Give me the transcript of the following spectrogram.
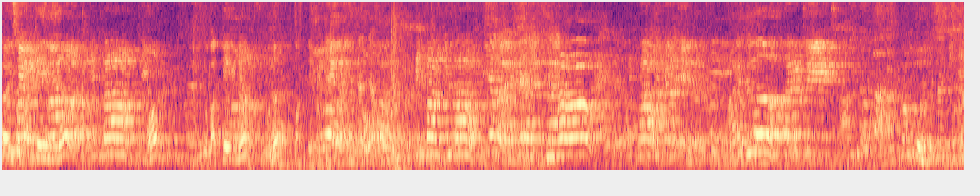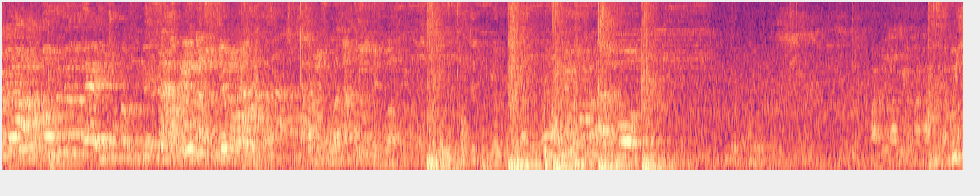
야, 이거 맞게임이냐? 어? 맞게임이야? 오늘? 굿샷!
